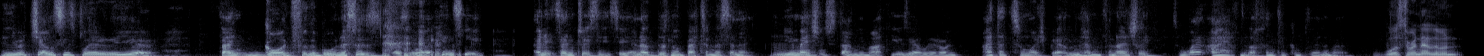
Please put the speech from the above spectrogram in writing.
and you were Chelsea's Player of the Year. Thank God for the bonuses. That's all I can say." And it's interesting to say, and there's no bitterness in it. Mm. You mentioned Stanley Matthews earlier on I did so much better than him financially. So why I have nothing to complain about. Was there an element,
